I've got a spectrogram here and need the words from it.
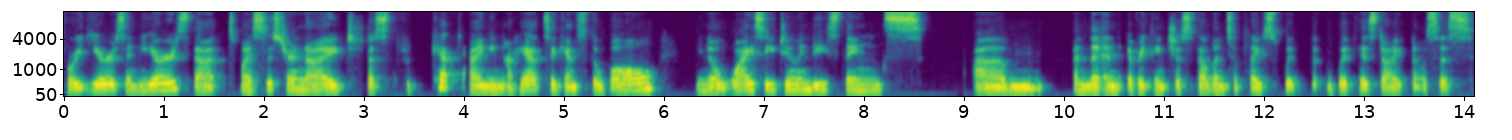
for years and years that my sister and I just kept banging our heads against the wall. You know, why is he doing these things? Um, and then everything just fell into place with with his diagnosis.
